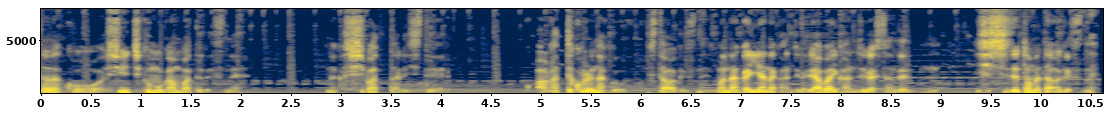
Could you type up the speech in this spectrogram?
ただこう、新一くんも頑張ってですね、なんか縛ったりして、上がってこれなくしたわけですね。まあなんか嫌な感じが、やばい感じがしたんで、必死で止めたわけですね。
